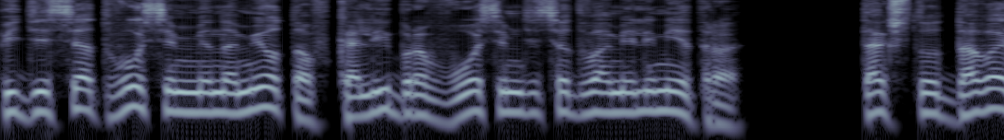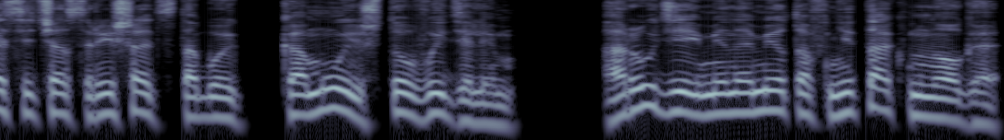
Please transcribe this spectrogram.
58 минометов калибра 82 мм. Так что давай сейчас решать с тобой, кому и что выделим. Орудий и минометов не так много,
